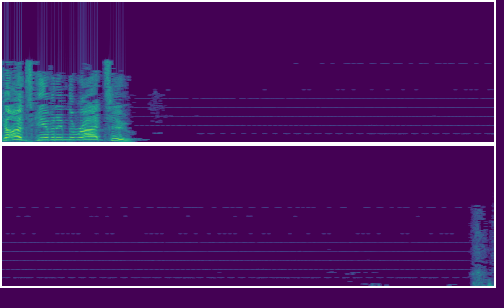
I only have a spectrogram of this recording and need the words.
God's given him the right to.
